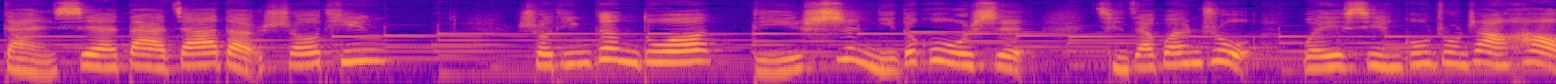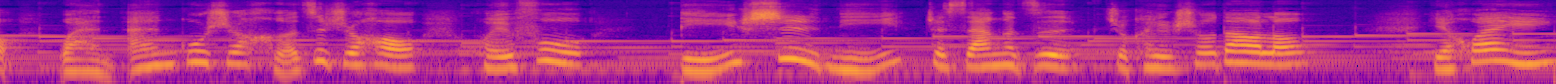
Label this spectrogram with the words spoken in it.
感谢大家的收听。收听更多迪士尼的故事，请在关注微信公众账号“晚安故事盒子”之后回复“迪士尼”这三个字就可以收到喽。也欢迎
